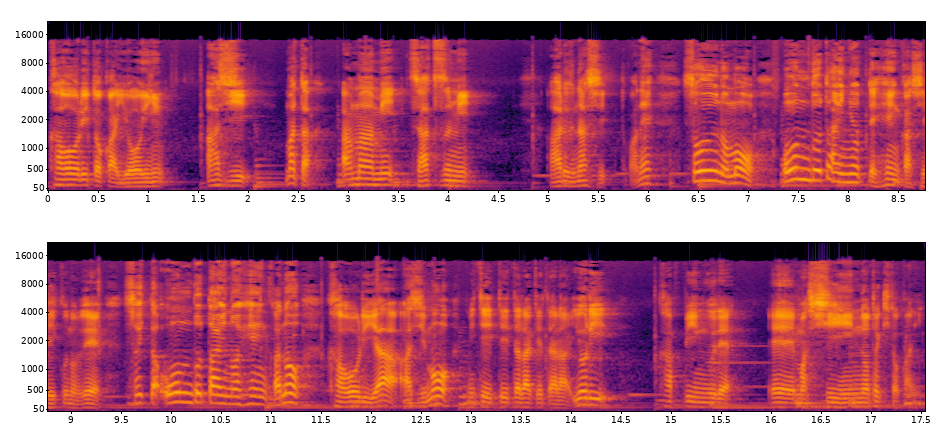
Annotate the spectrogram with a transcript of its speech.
香りとか余韻味また甘み雑味あるなし。かね。そういうのも温度帯によって変化していくのでそういった温度帯の変化の香りや味も見ていっていただけたらよりカッピングで、えー、まあ、試飲の時とかに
